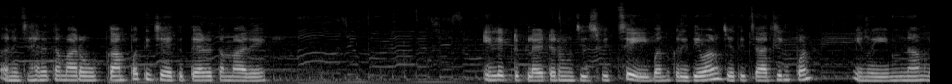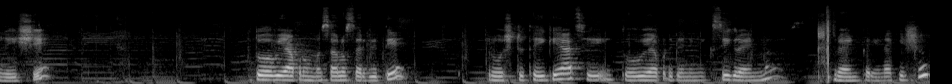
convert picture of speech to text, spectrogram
અને જ્યારે તમારું કામ પતી જાય તો ત્યારે તમારે ઇલેક્ટ્રિક લાઇટરનું જે સ્વિચ છે એ બંધ કરી દેવાનું, જેથી ચાર્જિંગ પણ એનું એમ નામ રહેશે. તો હવે આપણો મસાલો સારી રીતે રોસ્ટ થઈ ગયા છે. તો હવે આપણે તેને મિક્સી ગ્રાઇન્ડમાં ગ્રાઇન્ડ કરી નાખીશું.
